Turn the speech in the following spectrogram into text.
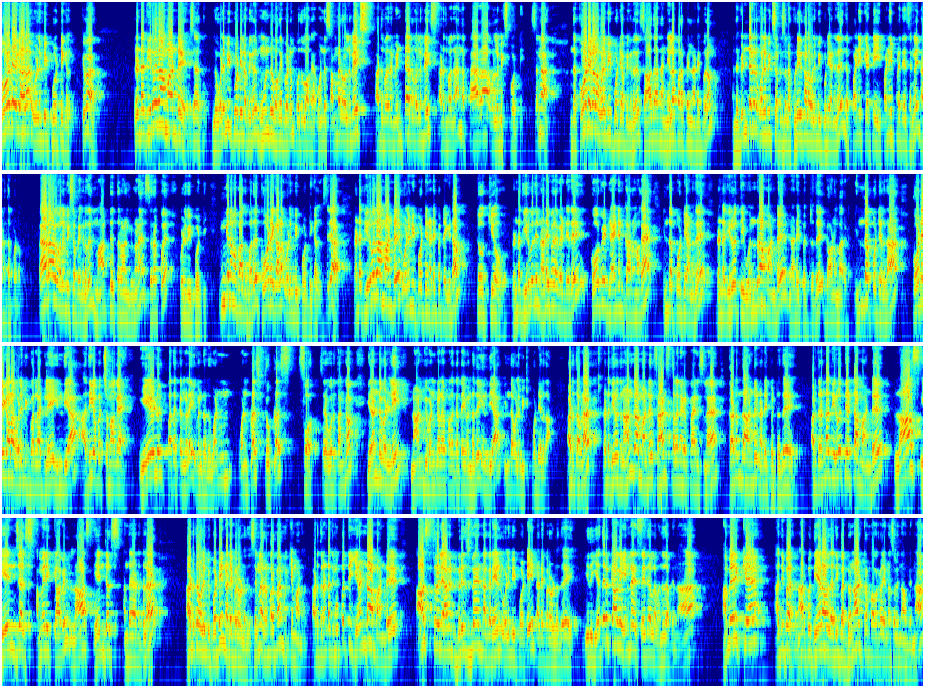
கோடைகால ஒலிம்பிக் போட்டிகள். ஓகேவா? ரெண்டாயிரத்தி இருபதாம் ஆண்டு சார் இந்த ஒலிம்பிக் போட்டிகள் அப்படிங்கிறது மூன்று வகைப்படும். பொதுவாக ஒன்று சம்மர் ஒலிம்பிக்ஸ் அடுத்து பார்த்தீங்கன்னா வின்டர் ஒலிம்பிக்ஸ் அடுத்து பார்த்தீங்கன்னா இந்த பேரா ஒலிம்பிக்ஸ் போட்டி. சரிங்களா? இந்த கோடைகால ஒலிம்பிக் போட்டி அப்படிங்கிறது சாதாரண நிலப்பரப்பில் நடைபெறும். அந்த விண்டர் ஒலிம்பிக்ஸ் அப்படின்னு சொல்ல குளிர்கால ஒலிம்பிக் போட்டியானது இந்த பனிக்கட்டி பனி பிரதேசங்களில் நடத்தப்படும். பேரா ஒலிம்பிக்ஸ் அப்படிங்கிறது மாற்றுத்திறனாளிகளுக்கான சிறப்பு ஒலிம்பிக் போட்டி. இங்க நம்ம பார்க்க போறது கோடைக்கால ஒலிம்பிக் போட்டிகள். சரியா? ரெண்டாயிரத்தி இருபதாம் ஆண்டு ஒலிம்பிக் போட்டி நடைபெற்ற இடம் டோக்கியோ. ரெண்டாயிரத்தி இருபதில் நடைபெற வேண்டியது கோவிட் நைன்டீன் காரணமாக இந்த போட்டியானது ரெண்டாயிரத்தி இருபத்தி ஒன்றாம் ஆண்டு நடைபெற்றது. கவனமா இருக்கு இந்த போட்டியில தான் கோடைக்கால ஒலிம்பிக் வரலாற்றிலேயே இந்தியா அதிகபட்சமாக ஏழு பதக்கங்களை வென்றது. One one plus two plus four சரி ஒரு தங்கம் இரண்டு வெள்ளி நான்கு வெண்கல பதக்கத்தை வென்றது இந்தியா இந்த ஒலிம்பிக் போட்டியில தான். அடுத்தவள ரெண்டாயிரத்தி இருபத்தி நான்காம் ஆண்டு பிரான்ஸ் தலைநகர் பாரிஸ்ல கடந்த ஆண்டு நடைபெற்றது. அடுத்து ரெண்டாயிரத்தி இருபத்தி எட்டாம் ஆண்டு லாஸ் ஏஞ்சல்ஸ் அமெரிக்காவில் லாஸ் ஏஞ்சல்ஸ் அந்த இடத்துல அடுத்த ஒலிம்பிக் போட்டி நடைபெற உள்ளது. சரிங்களா? ரொம்ப ரொம்ப முக்கியமானது. அடுத்து ரெண்டாயிரத்தி முப்பத்தி இரண்டாம் ஆண்டு ஆஸ்திரேலியாவின் பிரிஸ்பேன் நகரில் ஒலிம்பிக் போட்டி நடைபெற உள்ளது. இது எதற்காக இன்றைய செய்திகளில் வந்தது அப்படின்னா அமெரிக்க அதிபர் நாற்பத்தி ஏழாவது அதிபர் டொனால்ட் ட்ரம்ப் அவர்கள் என்ன சொல்லியிருந்தாங்க அப்படின்னா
